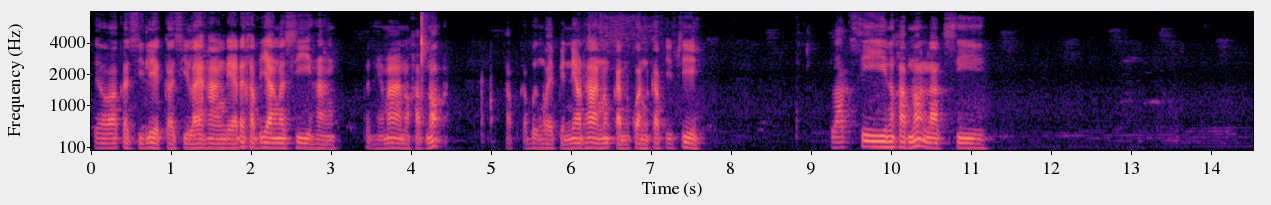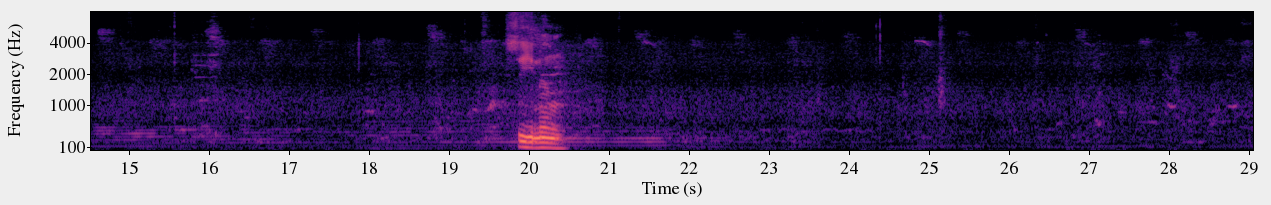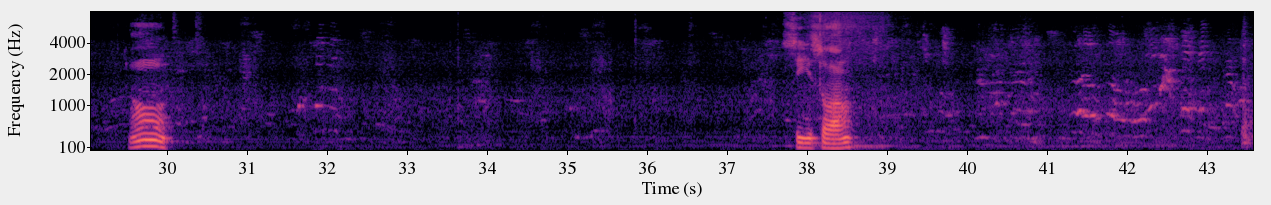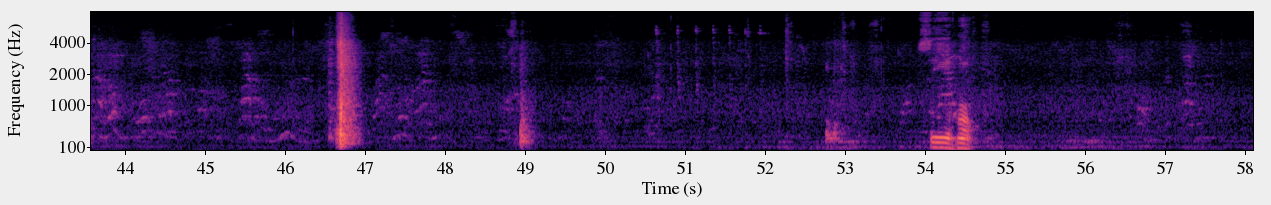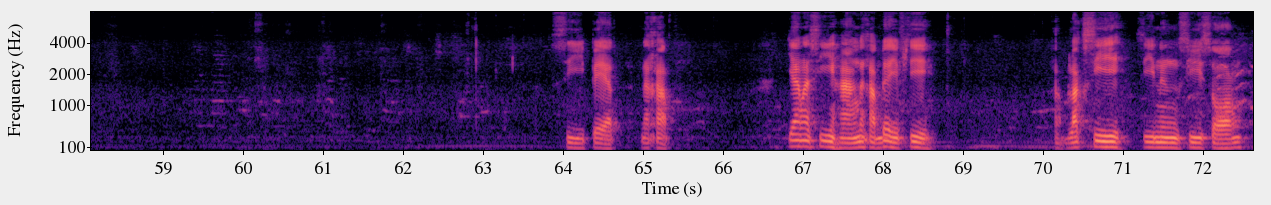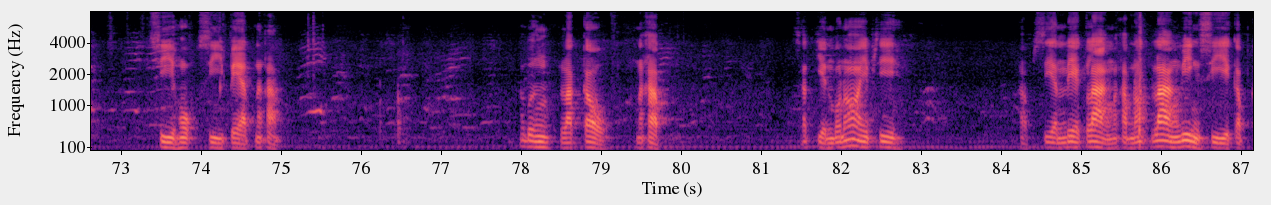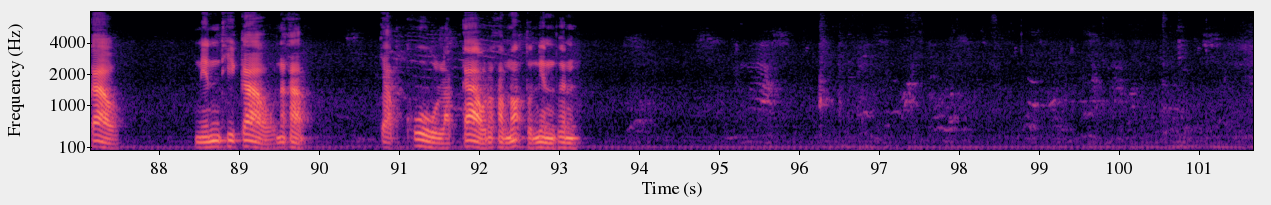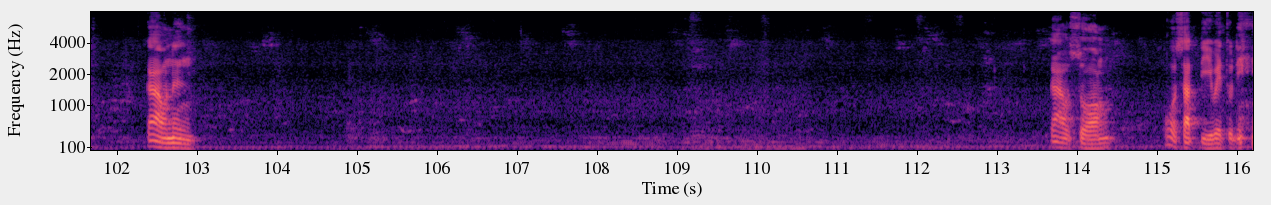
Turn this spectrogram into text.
เดี๋ยวว่ากสิเลขกสิหลายหางแดนะครับยางละสี่หางเพิ่นให้มาเนาะครับเนาะครับก็เบิ่งไว้เป็นแนวทางน้ำกันก่อนครับ FC หลักสีนะครับเนาะหลักสี สี่หนึ่งโอ้สี่สอง สี่หกสี่แปดนะครับย่างละสี่หางนะครับได้ FC ครับลักสี่สี่หนึ่งสี่สองสี่หกสี่แปดนะครับมาเบิงลักเก้านะครับ ชัดเจนบ่เนาะ FC ครับเซียนเลขล่างนะครับเนาะล่างวิ่งสี่กับเก้าเน้นที่เก้านะครับ จับคู่หลักเก้านะครับเนาะตัวเน้นเพื่อนเก้าหนึ่ง เก้าสองโอ้สัตว์ดีไว้ตัวนี้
